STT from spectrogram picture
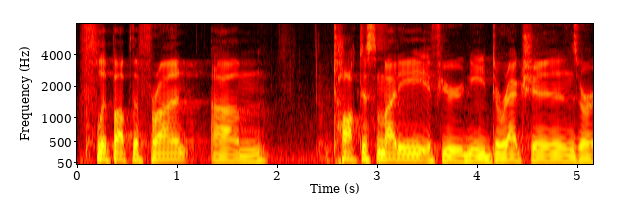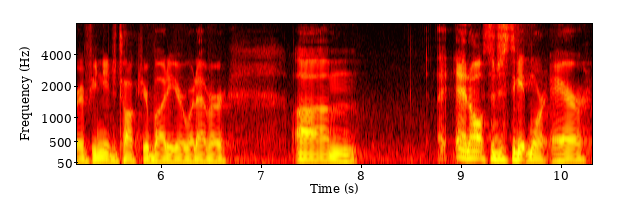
flip up the front, um, talk to somebody if you need directions or if you need to talk to your buddy or whatever. Um, and also just to get more air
